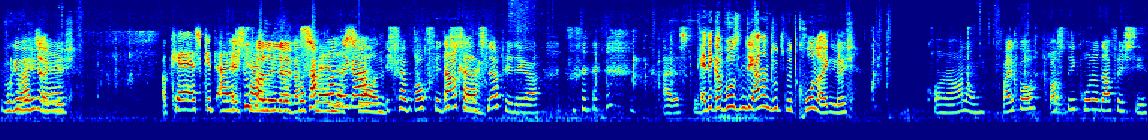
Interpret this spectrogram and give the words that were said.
Wo gehen wir hin Warte. eigentlich? Okay, es gibt Ey, eigentlich super Lille, was sagt man, Digga? Ich verbrauch für dich Danke. Slurpee, Digga. Alles gut. Ey, Digga, wo sind die anderen Dudes mit Krone eigentlich? Keine Ahnung. Falco, brauchst du die Krone? Darf ich sie?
